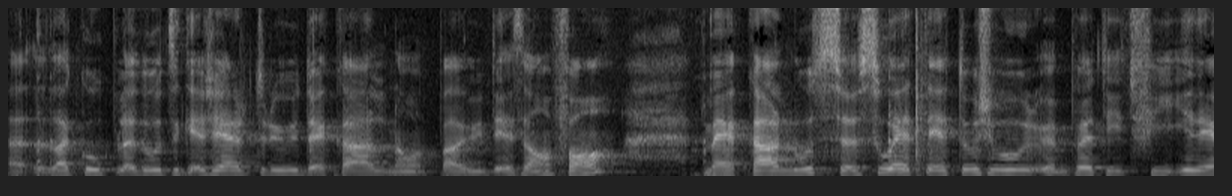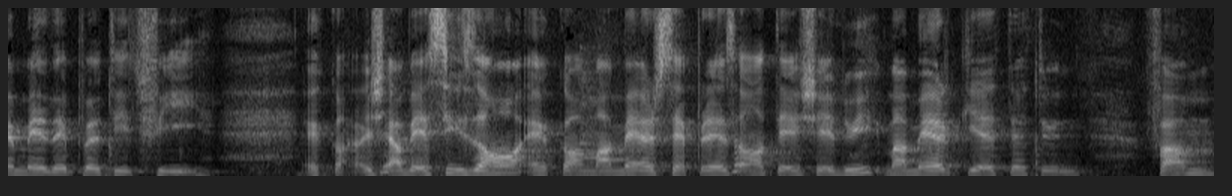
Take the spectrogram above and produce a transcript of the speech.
Euh, le couple Lutz, Gertrude et Karl n'ont pas eu des enfants. Mais Karl Lutz souhaitait toujours une petite fille. Il aimait les petites filles. J'avais six ans et quand ma mère s'est présentée chez lui, ma mère qui était une femme,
